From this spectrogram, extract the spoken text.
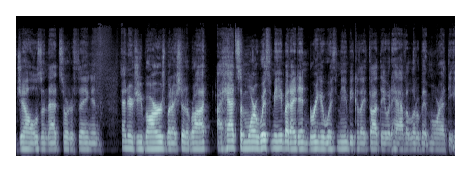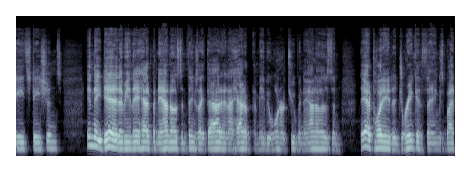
gels and that sort of thing and energy bars, but I should have brought I had some more with me, but I didn't bring it with me because I thought they would have a little bit more at the mm. aid stations. And they did. I mean, they had bananas and things like that and I had a, maybe one or two bananas and they had plenty to drink and things, but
